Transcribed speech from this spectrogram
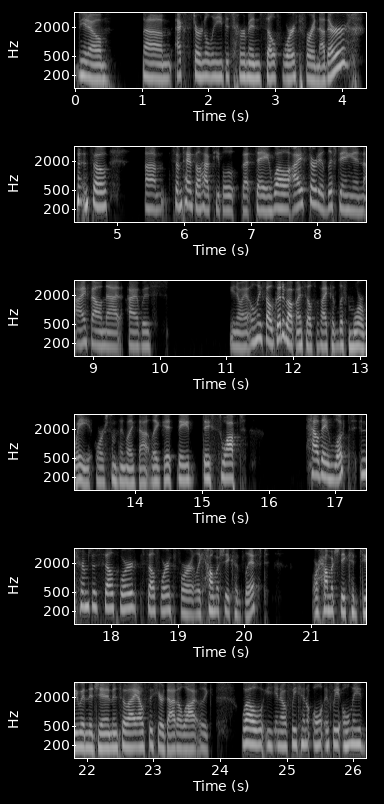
you know um externally determined self-worth for another. And so um sometimes i'll have people that say well i started lifting and i found that i was you know i only felt good about myself if i could lift more weight or something like that. Like it they they swapped how they looked in terms of self-worth self-worth for like how much they could lift or how much they could do in the gym. And so i also hear that a lot like well, you know, if we can, if we only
